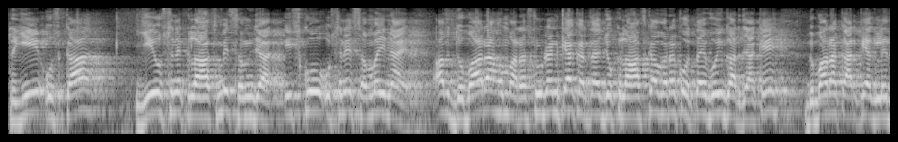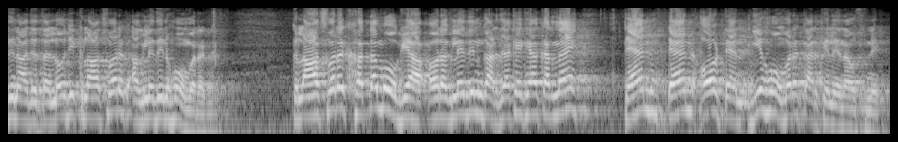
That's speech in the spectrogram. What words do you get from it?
तो ये उसका, ये उसने क्लास में समझा, इसको उसने समझना है। अब दोबारा हमारा स्टूडेंट क्या करता है? जो क्लास का वर्क होता है, वही घर जाके दोबारा करके अगले दिन आ जाता है। लो जी क्लास वर्क अगले दिन होमवर्क क्लास वर्क खत्म हो गया और अगले दिन घर जाके क्या करना है? टेन टेन और टेन। ये होमवर्क करके लेना उसने।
